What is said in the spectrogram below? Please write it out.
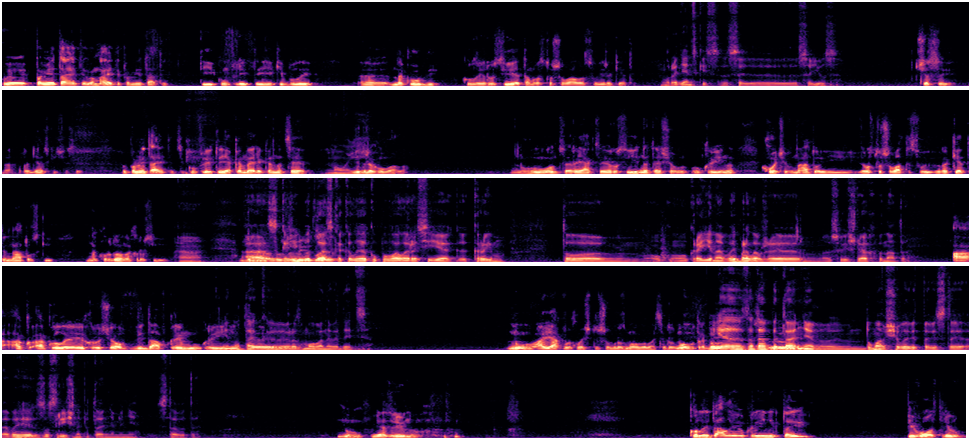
Ви пам'ятаєте, ви маєте пам'ятати ті конфлікти, які були е, на Кубі, коли Росія там розташувала свої ракети. Ну, Радянський е, Союз. Часи, да, радянські часи. Ви пам'ятаєте ці конфлікти, як Америка на це Ну і відреагувала? Ну, це реакція Росії на те, що Україна хоче в НАТО і розташувати свої ракети натовські на кордонах Росії. а, Я а скажіть, розумію, будь це- ласка, коли окупувала Росія Крим, то Україна вибрала вже свій шлях в НАТО? А, а, а коли Хрущов віддав Крим Ні, ну це... так е, розмова не ведеться. Ну а як ви хочете, щоб розмова велася? Розмову треба. Я задав Е, питання, е, думав, що ви відповісте, а ви зустрічне питання мені ставите. Ну, я з Коли дали Україні той півострів,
